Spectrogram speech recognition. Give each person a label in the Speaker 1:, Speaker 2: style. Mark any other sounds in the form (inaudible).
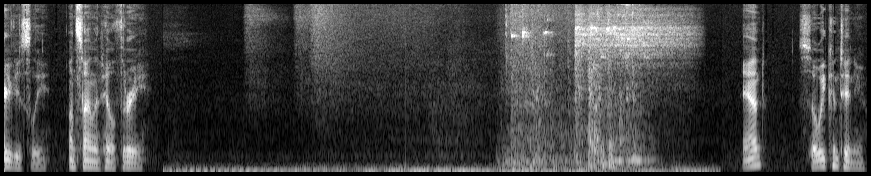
Speaker 1: Previously on Silent Hill 3. And so we continue.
